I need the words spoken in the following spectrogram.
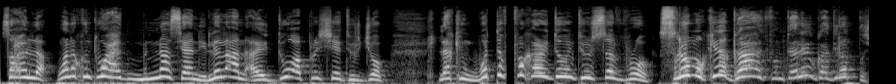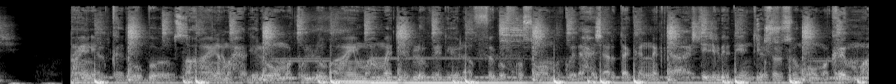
صح ولا لا؟ وأنا كنت واحد من الناس يعني للآن I do appreciate your job. لكن what the fuck are you doing to yourself bro؟ سلومو كذا قاعد فهمت علي وقاعد يلطش. عيني الكذوب وعود صهاينة ما حد يلومك كله باين مهما تجيب له فيديو يلفق في خصومك. وإذا حشرتك إنك داعش تيجي بالدين تنشر سمومك. رمة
